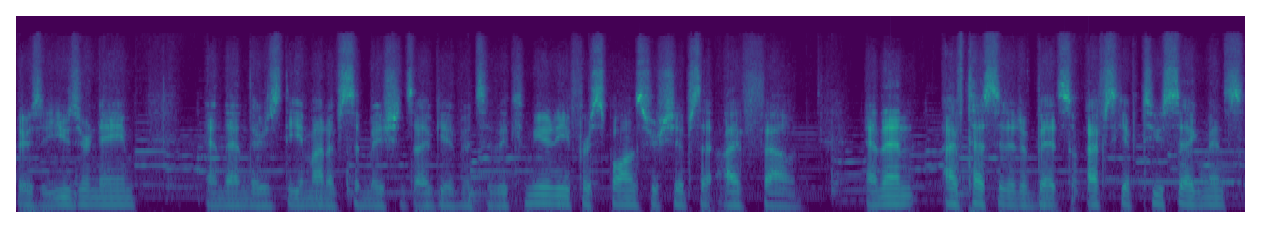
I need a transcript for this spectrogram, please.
There's a username, and then there's the amount of submissions I've given to the community for sponsorships that I've found. And then I've tested it a bit, so I've skipped two segments,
